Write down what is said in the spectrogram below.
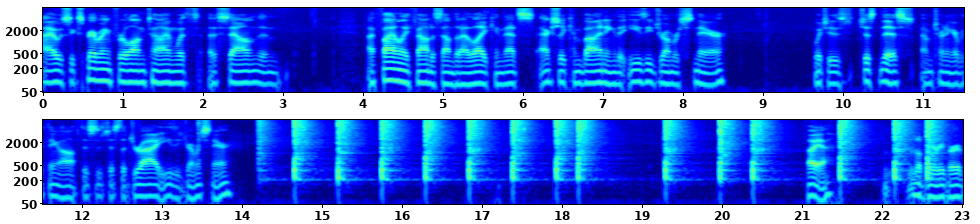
I was experimenting for a long time with a sound and I finally found a sound that I like, and that's actually combining the EZdrummer snare, which is just this. I'm turning everything off. This is just the dry EZdrummer snare. Oh yeah, a little bit of reverb.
